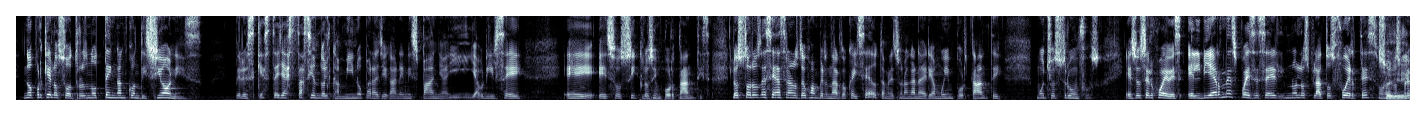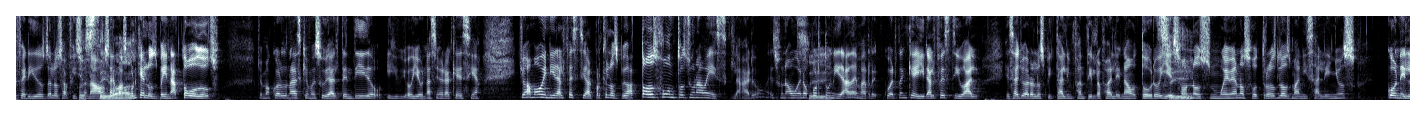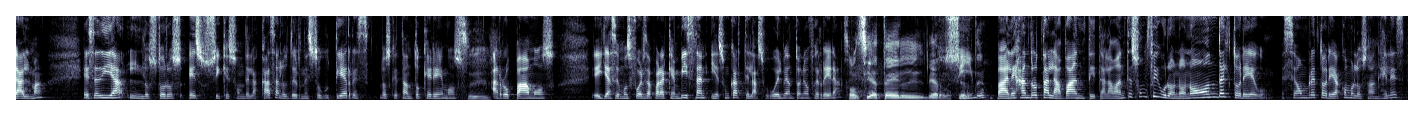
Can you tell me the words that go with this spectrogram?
No porque los otros no tengan condiciones, pero es que este ya está haciendo el camino para llegar en España y, y abrirse eh, esos ciclos importantes. Los toros de seda los de Juan Bernardo Caicedo, también es una ganadería muy importante, muchos triunfos. Eso es el jueves. El viernes, pues, es el- uno de los platos fuertes, uno de los preferidos de los aficionados, Festival. además porque los ven a todos. Yo me acuerdo una vez que me subí al tendido y oía una señora que decía, yo amo venir al festival porque los veo a todos juntos de una vez. Claro, es una buena Sí. oportunidad. Además, recuerden que ir al festival es ayudar al Hospital Infantil Rafael Henao Toro y Sí. eso nos mueve a nosotros los manizaleños con el alma. Ese día los toros, esos sí que son de la casa, los de Ernesto Gutiérrez, los que tanto queremos, Sí. arropamos eh, y hacemos fuerza para que envistan. Y es un cartelazo. Vuelve Antonio Ferrera. Son siete el viernes, Sí, ¿cierto? va Alejandro Talavante. Talavante es un figuronón del toreo. Ese hombre torea como Los Ángeles.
